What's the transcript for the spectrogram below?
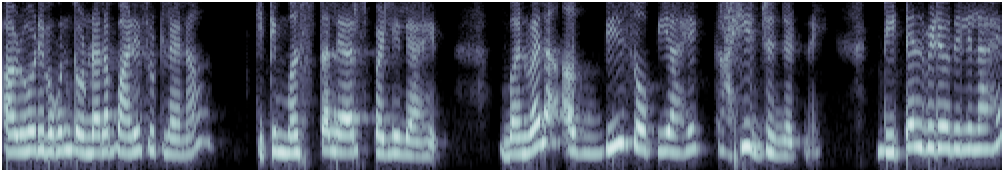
अळूवडी बघून तोंडाला पाणी सुटलंय ना किती मस्त लेअर्स पडलेले आहेत. बनवायला अगदी सोपी आहे काहीच झंझट नाही. डिटेल व्हिडिओ दिलेला आहे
